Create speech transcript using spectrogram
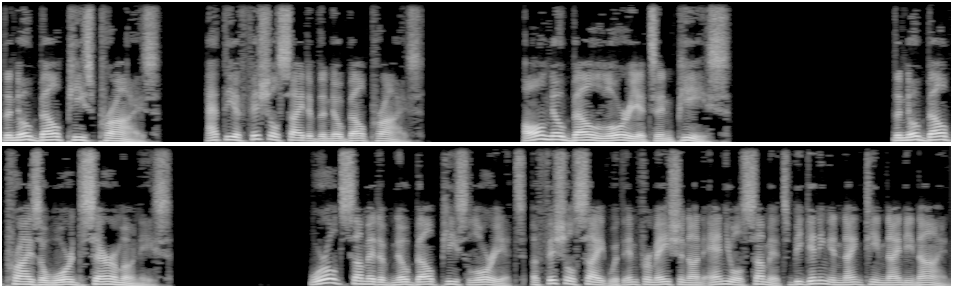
The Nobel Peace Prize, at the official site of the Nobel Prize. All Nobel laureates in peace The Nobel Prize award ceremonies World Summit of Nobel Peace Laureates, official site with information on annual summits beginning in 1999.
